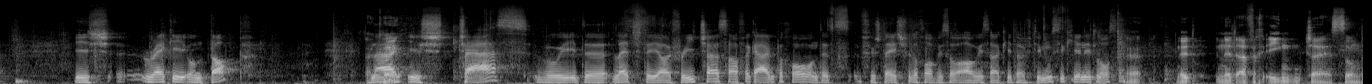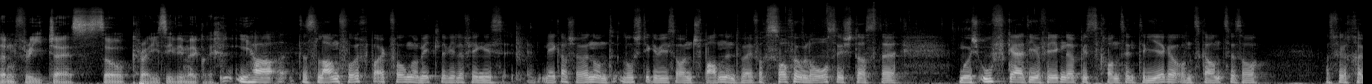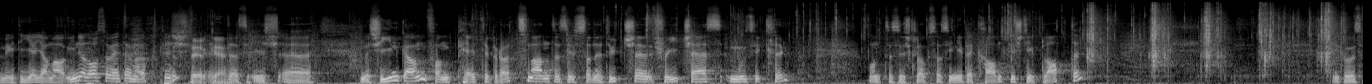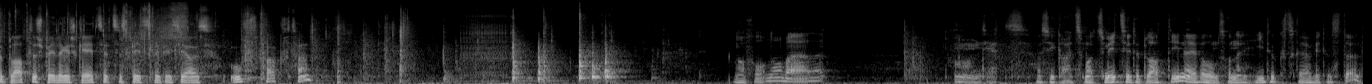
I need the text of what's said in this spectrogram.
ist Reggae und Dub. Okay. Dann ist Jazz, wo ich in den letzten Jahren Free Jazz gerne bekommen und jetzt verstehst du vielleicht auch, wieso alle sagen, ich darf die Musik hier nicht hören. Ja. Nicht, nicht einfach irgendein Jazz, sondern Free Jazz, so crazy wie möglich. Ich habe das lang furchtbar gefunden und mittlerweile finde ich es mega schön und lustigerweise auch entspannend, weil einfach so viel los ist, dass du musst aufgeben dich auf irgendetwas zu konzentrieren und das Ganze so... Also vielleicht können wir die ja mal reinhören, wenn du möchtest. Sehr gerne. Das ist äh, Machine Gun von Peter Brötzmann. Das ist so ein deutscher Free Jazz Musiker. Und das ist, glaube ich, so seine bekannteste Platte. Und unser Plattenspieler ist, geht es jetzt ein bisschen, bis ich alles aufgepackt habe. Mal vorne wählen. Und jetzt, also ich gehe jetzt mal mit in der Platte rein, um so einen Eindruck zu geben, wie das tut.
